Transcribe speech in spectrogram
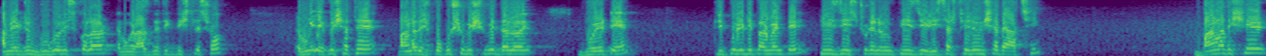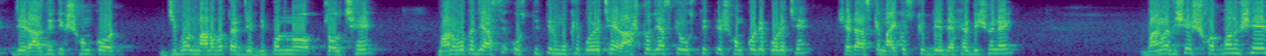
আমি একজন গুগল স্কলার এবং রাজনৈতিক বিশ্লেষক এবং একই সাথে বাংলাদেশ প্রকৌশল বিশ্ববিদ্যালয় বুয়েটে ত্রিপুরি ডিপার্টমেন্টে পিএইচডি স্টুডেন্ট এবং পিএইচডি রিসার্চ ফেলো হিসাবে আছি। বাংলাদেশের যে রাজনৈতিক সংকট, জীবন মানবতার যে বিপন্ন চলছে, মানবতা যে আজকে অস্তিত্বের মুখে পড়েছে, রাষ্ট্র যে আজকে অস্তিত্বের সংকটে পড়েছে, সেটা আজকে মাইক্রোস্কোপ দিয়ে দেখার বিষয় নয়। বাংলাদেশের সব মানুষের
